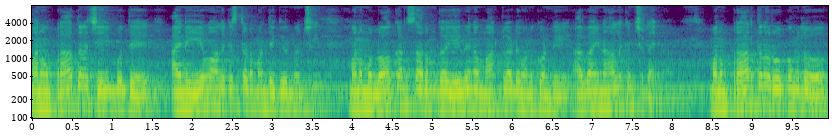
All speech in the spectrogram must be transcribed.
మనం ప్రార్థన చేయకపోతే ఆయన ఏం ఆలకిస్తాడు మన దగ్గర నుంచి? మనము లోకానుసారంగా ఏవైనా మాట్లాడామనుకోండి అవి ఆయన ఆలకించడు ఆయన. మనం ప్రార్థన రూపంలో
